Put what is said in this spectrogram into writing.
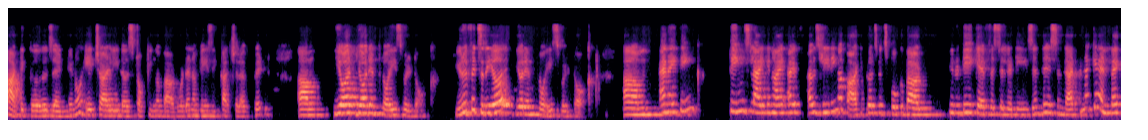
articles and, you know, HR leaders talking about what an amazing culture I've built. Um, your, your employees will talk. You know, if it's real, your employees will talk. Um, and I think things like, you know, I, I, I was reading up articles which spoke about, you know, daycare facilities and this and that. And again, like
